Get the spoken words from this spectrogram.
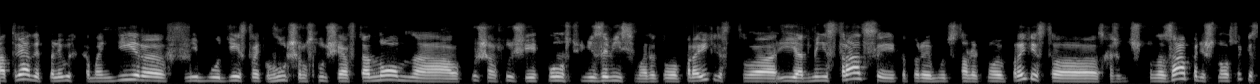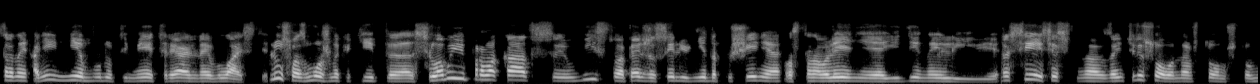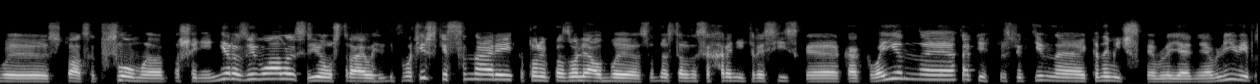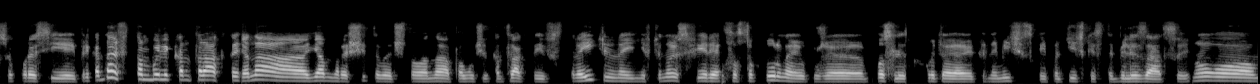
отряды полевых командиров и будут действовать в лучшем случае автономно, а в худшем случае полностью независимо от этого правительства и администрации, которые будут устанавливать новое правительство, скажем, что на Западе, что на востоке страны, они не будут иметь реальной власти. Плюс, возможно, какие-то силовые провокации, убийства, опять же, с целью недопущения восстановления единой Ливии. Россия, естественно, заинтересована в том, чтобы ситуация в силовом отношении не развивалась. Ее устраивает дипломатический сценарий, который позволял бы, с одной стороны, сохранить российское как военное, так и перспективное экономическое влияние в Ливии, поскольку Россия и при Каддафи там были контракты. И она явно рассчитывает, что она получит контракты и в строительной, и нефтяной сфере, инфраструктурной уже после какой-то экономической и политической стабилизации. Но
